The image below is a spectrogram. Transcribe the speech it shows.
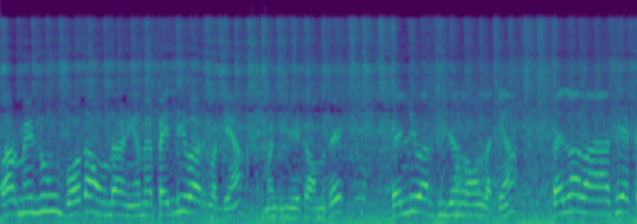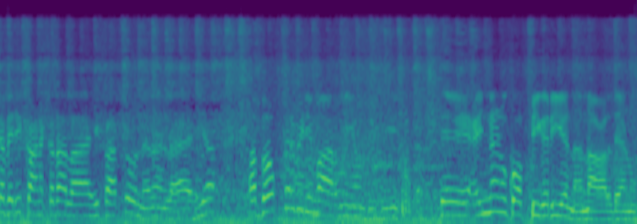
ਪਰ ਮੈਨੂੰ ਬਹੁਤਾ ਆਉਂਦਾ ਨਹੀਂ ਆ, ਮੈਂ ਪਹਿਲੀ ਵਾਰ ਲੱਗਿਆ ਮੰਡੀ ਦੇ ਕੰਮ ਤੇ। ਪਹਿਲੀ ਵਾਰ ਸੀਜ਼ਨ ਲਾਉਣ ਲੱਗਿਆ। ਪਹਿਲਾਂ ਲਾਇਆ ਸੀ, ਇੱਕ ਵਾਰੀ ਕਣਕ ਦਾ ਲਾਇਆ ਸੀ, ਪਰ ਝੋਨੇ ਦਾ ਲਾਇਆ ਸੀ ਆ ਬੌਕਰ ਵੀ ਨਹੀਂ ਮਾਰਨੀ ਆਉਂਦੀ ਸੀ ਤੇ ਇਹਨਾਂ ਨੂੰ ਕਾਪੀ ਕਰੀ ਜਾਂਦਾ ਨਾਲ ਦਿਆਂ ਨੂੰ।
